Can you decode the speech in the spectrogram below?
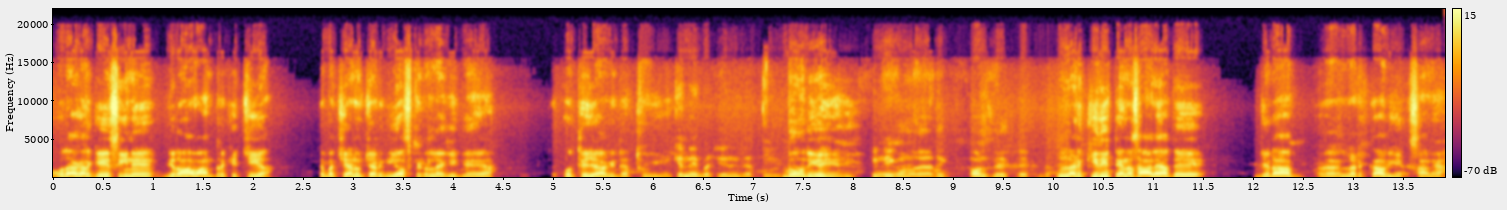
ਉਹਦਾ ਕਰਕੇ ਏਸੀ ਨੇ ਜਦੋਂ ਹਵਾ ਅੰਦਰ ਖਿੱਚੀ ਆ ਤੇ ਬੱਚਿਆਂ ਨੂੰ ਚੜ ਗਈ ਹਸਪੀਟਲ ਲੈ ਕੇ ਗਏ ਆ। ਉੱਥੇ ਜਾ ਕੇ ਡੈਥ ਹੋ ਗਈ ਹੈ। ਕਿੰਨੇ ਬੱਚੇ ਦੀ ਦਿੱਤੀ ਦੋ ਦੀ ਹੋਈ ਹੈ ਜੀ। ਕਿੰਨੀ ਕੁ ਉਮਰ ਹੈ ਤੇ ਕੌਣ ਕਿਹੜੇ ਕਿਹੜੇ ਬੱਚੇ? ਲੜਕੀ ਦੀ 3 ਸਾਲ ਆ ਤੇ ਜਿਹੜਾ ਅਹ, ਲੜਕਾ ਉਹਦੀ 1 ਸਾਲ ਆ।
